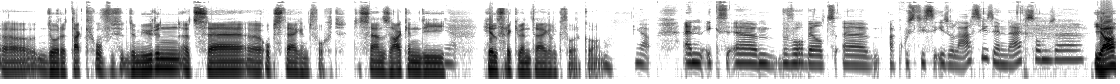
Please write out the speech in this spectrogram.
uh, door het dak of de muren, het zij opstijgend vocht. Dat zijn zaken die ja. Heel frequent eigenlijk voorkomen. Ja, en ik, um, bijvoorbeeld uh, akoestische isolatie, zijn daar soms... Uh... Ja,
